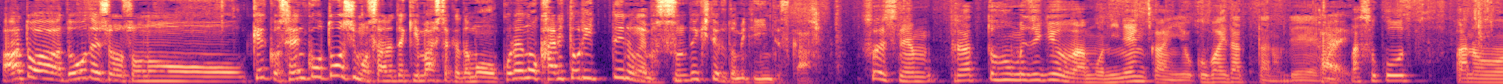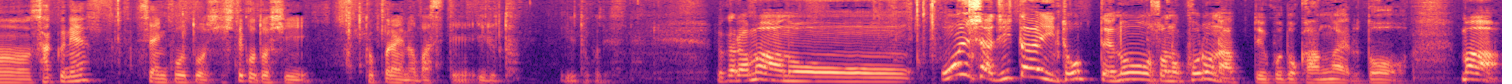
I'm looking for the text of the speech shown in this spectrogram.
あとはどうでしょう、その、結構先行投資もされてきましたけども、これの刈り取りっていうのが今進んできてると見ていいんですか？そうですね。プラットフォーム事業はもう2年間横ばいだったので、はいまあ、そこを、あのー昨年先行投資して今年トップライン伸ばしているというところですね。それから、まあ、あの御社自体にとってのそのコロナっていうことを考えると、まあ、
